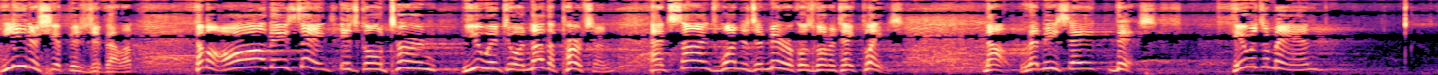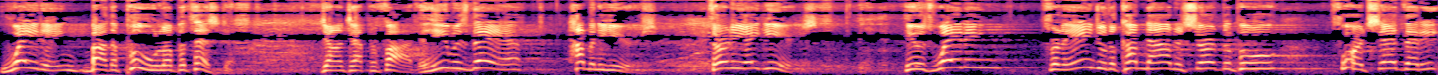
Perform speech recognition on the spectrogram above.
leadership is developed. Come on, all these things, it's going to turn you into another person, and signs, wonders, and miracles going to take place. Now, let me say this. Here was a man waiting by the pool of Bethesda. John chapter 5. And he was there how many years? 38 years. He was waiting for the angel to come down and serve the pool, for it said that it,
